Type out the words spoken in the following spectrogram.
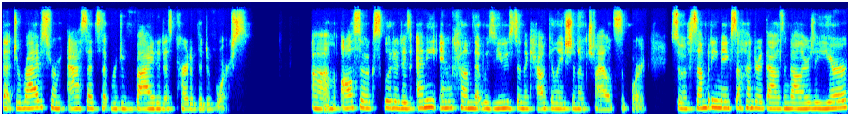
that derives from assets that were divided as part of the divorce. Um, also excluded is any income that was used in the calculation of child support. So if somebody makes $100,000 a year,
